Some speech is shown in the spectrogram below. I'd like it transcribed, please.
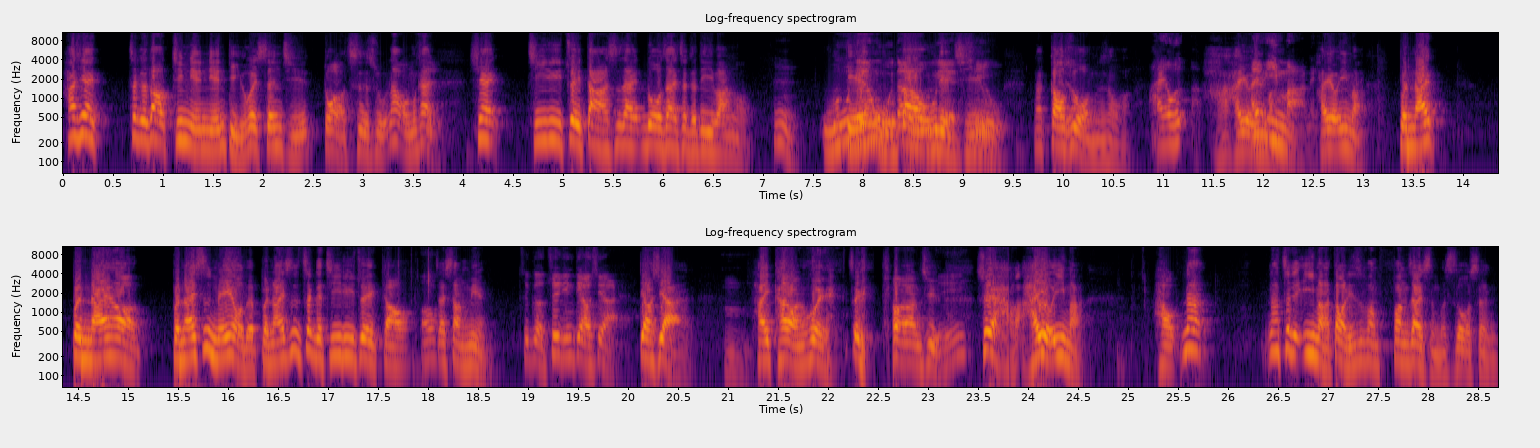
它现在这个到今年年底会升级多少次数？那我们看现在几率最大是在落在这个地方哦。嗯，五点五到五点七五。那告诉我们什么？还有还还有一码呢，还有一码，本来本来哈本来是没有的，本来是这个几率最高在上面，这个最近掉下来，掉下来，嗯，他一开完会 这个跳上去，所以还还有一码，好，那那这个一码到底是放放在什么时候升？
